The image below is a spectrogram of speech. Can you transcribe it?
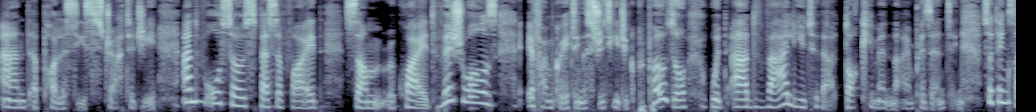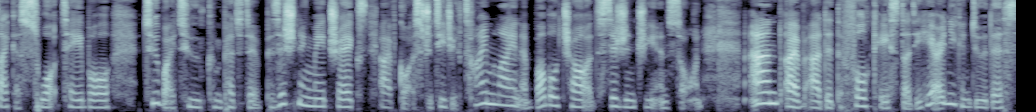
and a policy strategy. And I've also specified some required visuals if I'm creating a strategic proposal would add value to that document that I'm presenting. So things like a SWOT table, two by two competitive positioning matrix. I've got a strategic timeline, a bubble chart, a decision tree, and so on. And I've added the full case study here, and you can do this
